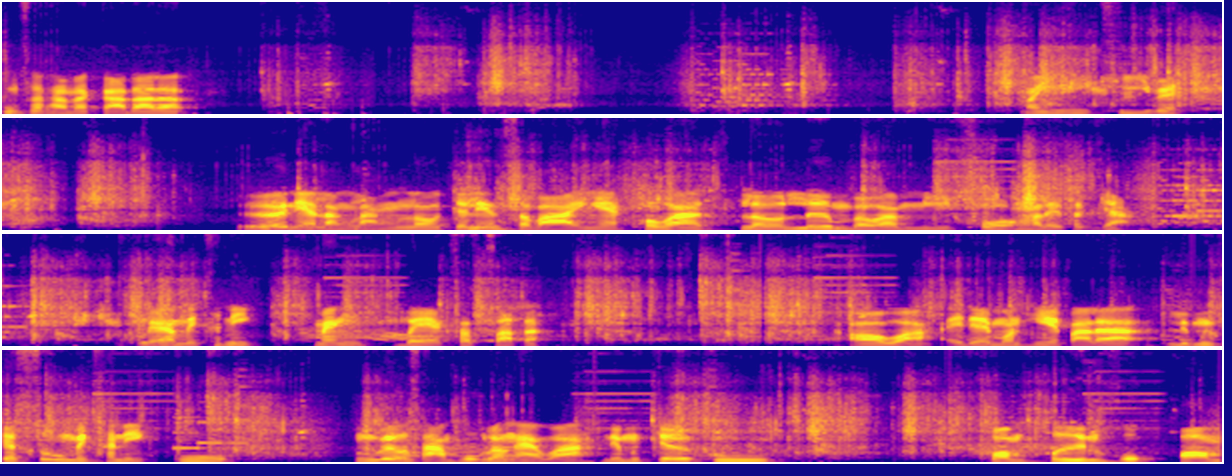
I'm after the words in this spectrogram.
คุมสถานการณ์ได้แล้วไม่มีคีไป เออเนี่ยหลังๆ เราจะเล่นสบายไง เพราะว่าเราเริ่มแบบว่ามีของอะไรสักอย่าง แล้วเมคานิกแม่งแบกสัสๆอะ เอาว่ะไอเดมอนเฮดมาแล้ว หรือมึงจะสู้เมคานิกกู มึงเวลสามหกแล้วไงวะ เดี๋ยวมึงเจอกู ป้อมปืนหกป้อม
